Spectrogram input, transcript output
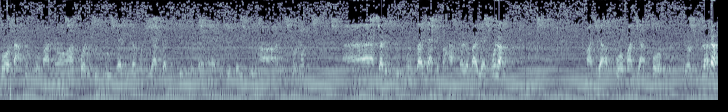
Bahawa tak ada mana apa itu dari kemudian kemudian kemudian kemudian kemudian kemudian Ah, kalau ilmu banyak dia faham. Kalau bayar pula majak apa majak apa dia pula dah.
